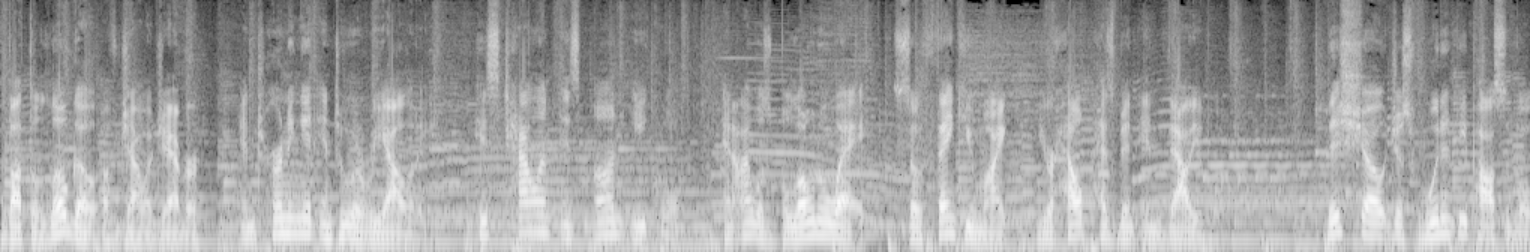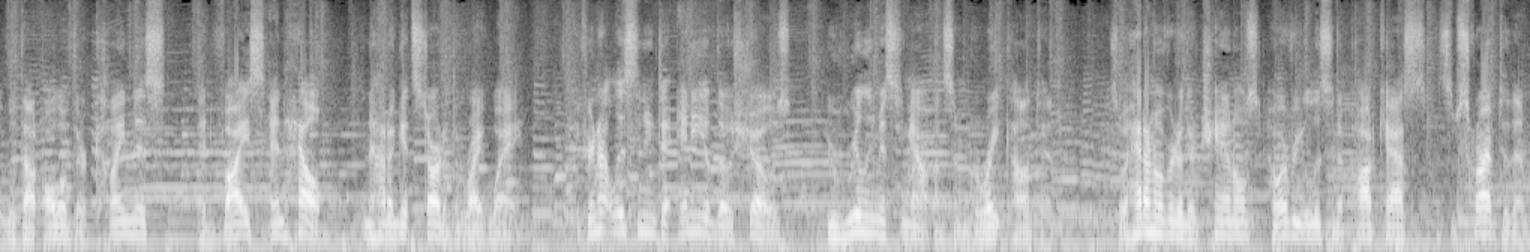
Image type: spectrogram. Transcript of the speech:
about the logo of Jawa Jabber and turning it into a reality. His talent is unequaled, and I was blown away, so thank you, Mike. Your help has been invaluable. This show just wouldn't be possible without all of their kindness, advice, and help in how to get started the right way. If you're not listening to any of those shows, you're really missing out on some great content. So head on over to their channels, however you listen to podcasts, and subscribe to them,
